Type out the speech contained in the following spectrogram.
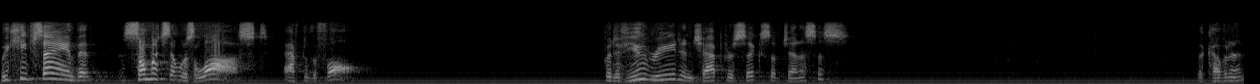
We keep saying that so much that was lost after the fall. But if you read in chapter 6 of Genesis, the covenant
